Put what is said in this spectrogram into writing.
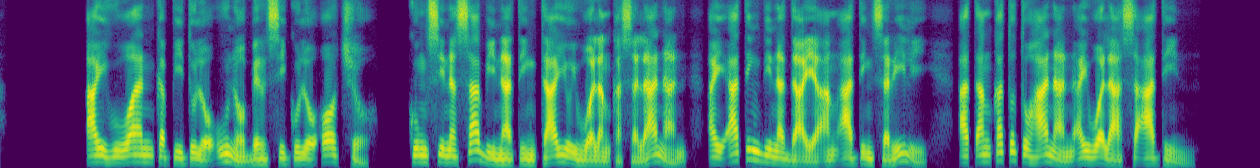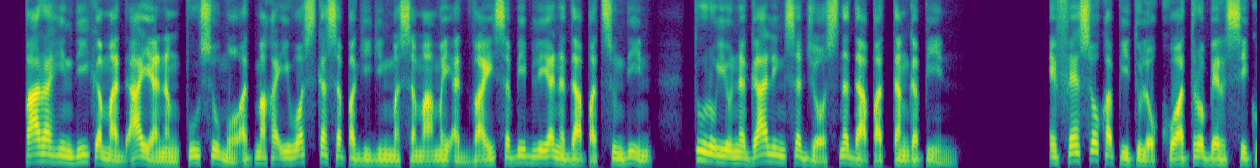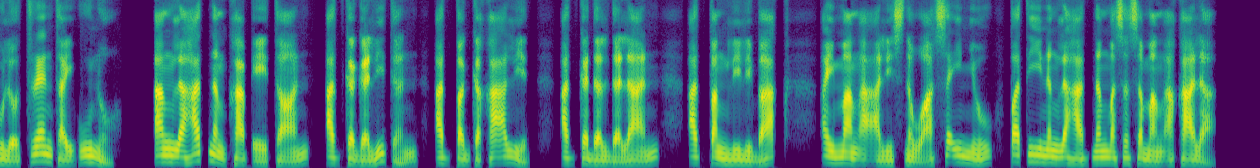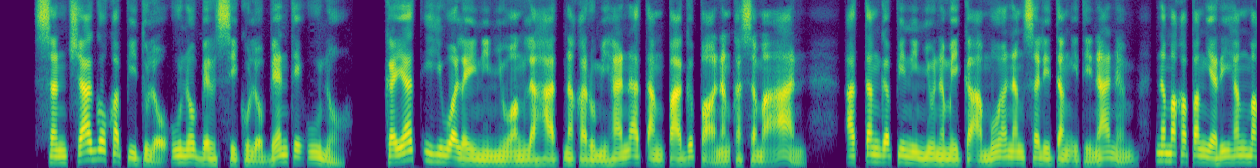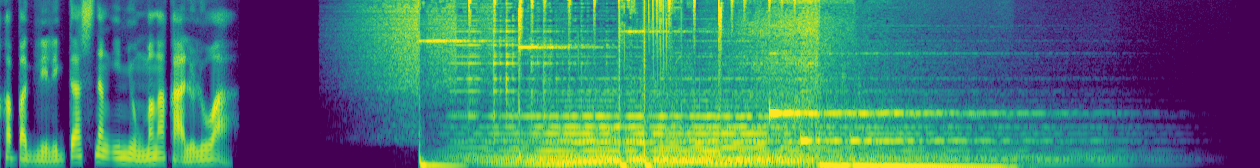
Ay Juan Kapitulo 1 Versikulo 8 Kung sinasabi nating tayo'y walang kasalanan, ay ating dinadaya ang ating sarili, at ang katotohanan ay wala sa atin. Para hindi ka madaya ng puso mo at makaiwas ka sa pagiging masama may advice sa Biblia na dapat sundin, turo yun na galing sa Diyos na dapat tanggapin. Efeso Kapitulo 4 Versikulo 31 Ang lahat ng kapaitan, at kagalitan, at pagkakaalit, at kadaldalan, at panglilibak, ay mang-aalis nawa sa inyo, pati ng lahat ng masasamang akala. Santiago Kapitulo 1 Versikulo 21 Kaya't ihiwalay ninyo ang lahat na karumihan at ang pagapa ng kasamaan, at tanggapin ninyo na may kaamuan ng salitang itinanam, na makapangyarihang makapagliligtas ng inyong mga kaluluwa.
